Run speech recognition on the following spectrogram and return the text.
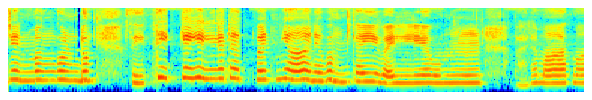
ജന്മം കൊണ്ടും സിദ്ധിക്കയില്ല തത്വജ്ഞാനവും കൈവല്യവും. പരമാത്മാ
